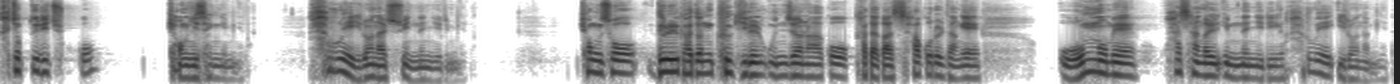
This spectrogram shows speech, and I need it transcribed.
가족들이 죽고 병이 생깁니다. 하루에 일어날 수 있는 일입니다. 평소 늘 가던 그 길을 운전하고 가다가 사고를 당해 온몸에 화상을 입는 일이 하루에 일어납니다.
